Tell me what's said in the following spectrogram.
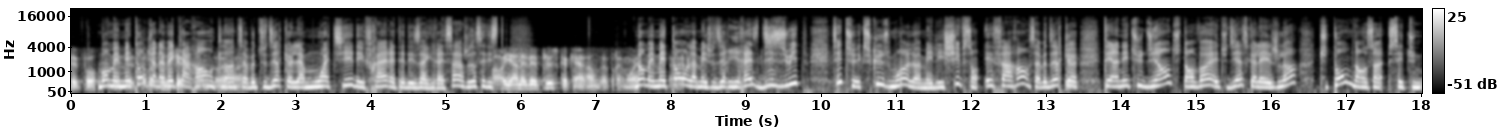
sais pas. Bon, mais, mettons qu'il y en avait 40, là. Ça veut-tu dire que la moitié des frères étaient des agresseurs? Je veux dire, c'est des... Ah, il y en avait plus que 40, d'après moi. Non, mais mettons, là, mais je veux dire, il reste 18. Tu sais, tu, excuse-moi, là, mais les chiffres sont effarants. Ça veut dire que tu es un étudiant, tu t'en vas étudier à ce collège-là, tu tombes dans un, c'est une,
